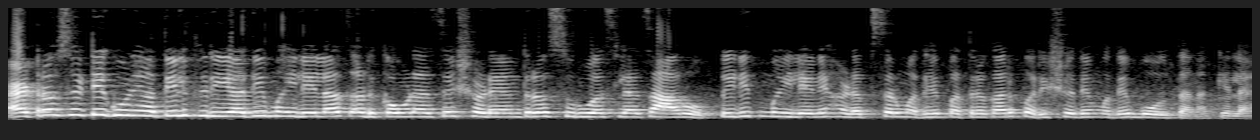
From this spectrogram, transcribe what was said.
Atrocity गुन्ह्यातील फिर्यादी महिलेलाच अडकवण्याचे षडयंत्र सुरू असल्याचा आरोप पीडित महिलेने हडपसरमध्ये पत्रकार परिषदेमध्ये बोलताना केलाय.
